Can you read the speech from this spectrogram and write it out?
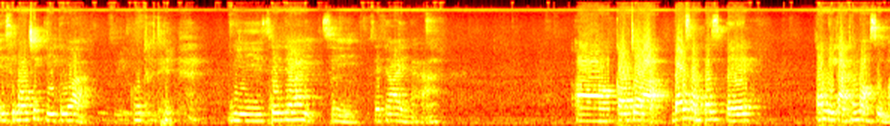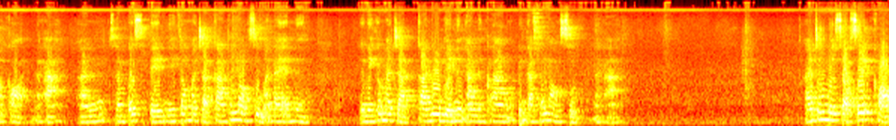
มีสมาชิกกี่ตัวโอ้ทุกมีเซตย่อยสี่เซตย่อยนะคะก่อนจะได้ sample space ต้องมีการทดลองสุ่มมาก่อนนะคะอัน sample space นี้ต้องมาจากการทดลองสุ่มอันใดอันหนึ่ง ตัวนี้ก็มาจากการดูเหรียญหนึ่งอันหนึ่งครั้ง เป็นการทดลองสุ่มนะคะอันจำนวน subset ของ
